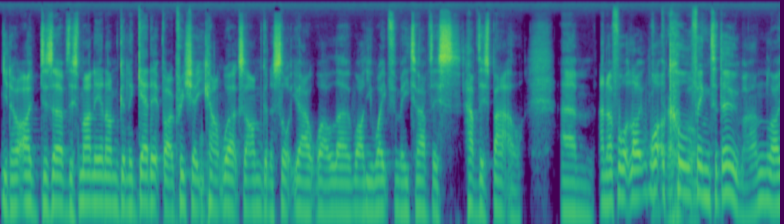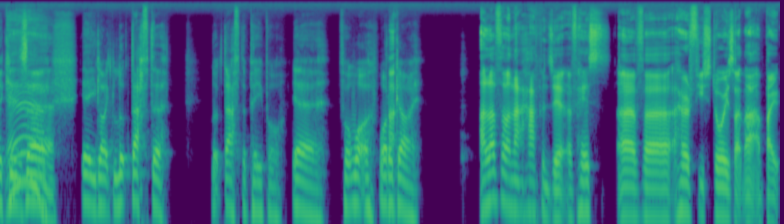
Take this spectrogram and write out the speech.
you know, I deserve this money and I'm going to get it, but I appreciate you can't work, so I'm going to sort you out while uh, while you wait for me to have this have this battle. Um, and I thought, like, what a cool thing to do, man! Like, it's uh, yeah, he like looked after looked after people. Yeah, thought what a what a guy. I love that when that happens. yeah, Of his, I've uh, heard a few stories like that about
